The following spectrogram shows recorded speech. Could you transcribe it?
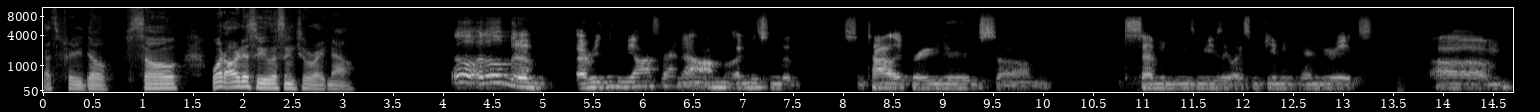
that's pretty dope. So, what artists are you listening to right now? A little, a little bit of everything to be honest. Right now, I'm, I'm listening to some Tyler Creators, some 70s music like some Jimi Hendrix, um,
